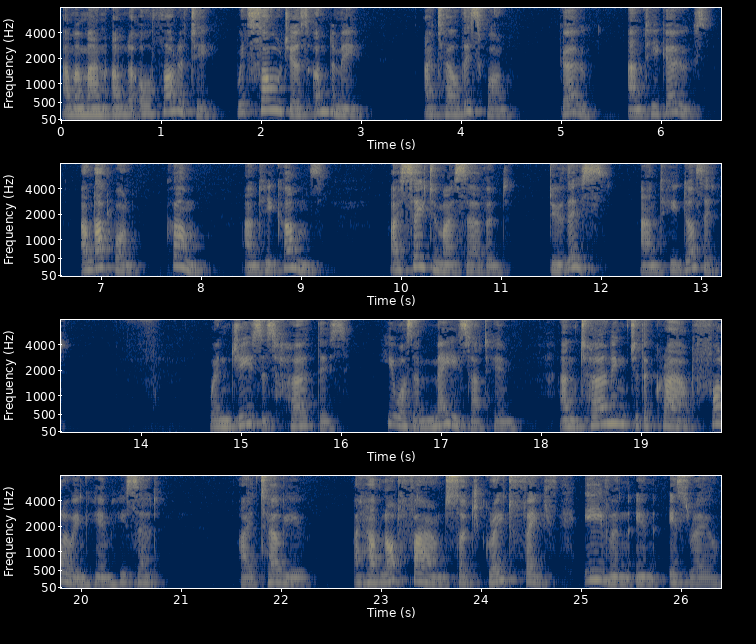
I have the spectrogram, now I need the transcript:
am a man under authority, with soldiers under me. I tell this one, Go, and he goes, and that one, Come, and he comes. I say to my servant, Do this, and he does it. When Jesus heard this, he was amazed at him, and turning to the crowd following him, he said, I tell you, I have not found such great faith even in Israel.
